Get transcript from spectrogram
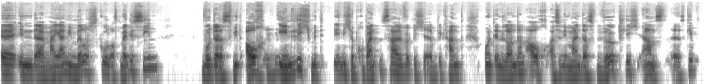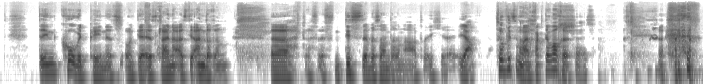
äh, in der Miami Miller School of Medicine wurde das auch Mhm. ähnlich mit ähnlicher Probandenzahl wirklich, äh, bekannt und in London auch. Also, die meinen das wirklich ernst. Es gibt den Covid-Penis und der ist kleiner als die anderen. Äh, das ist 'n Diss der besonderen Art. Ich, äh ja, so viel zu meinem Fakt der Woche. Scheiße.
